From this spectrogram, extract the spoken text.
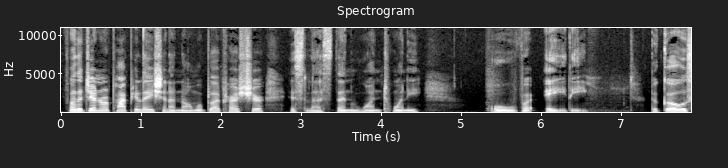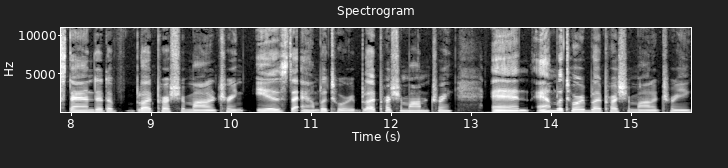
for the general population, a normal blood pressure is less than 120 over 80. The gold standard of blood pressure monitoring is the ambulatory blood pressure monitoring. And ambulatory blood pressure monitoring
